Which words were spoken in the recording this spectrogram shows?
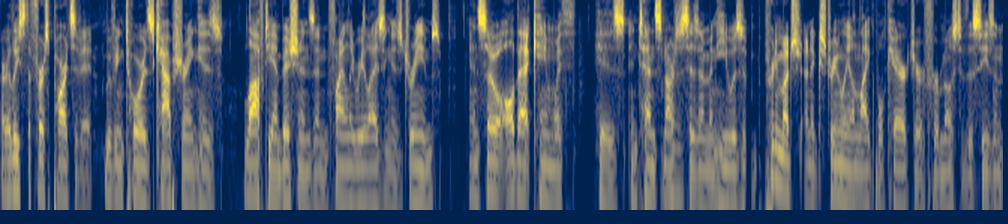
or at least the first parts of it, moving towards capturing his lofty ambitions and finally realizing his dreams. And so all that came with his intense narcissism, and he was pretty much an extremely unlikable character for most of the season.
